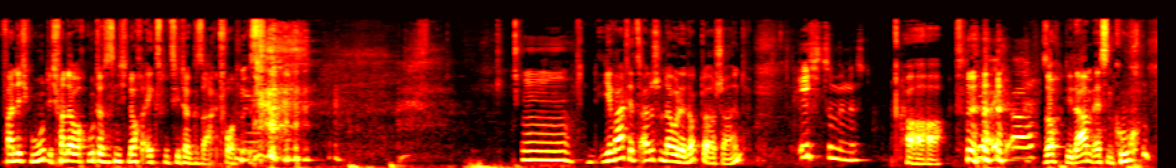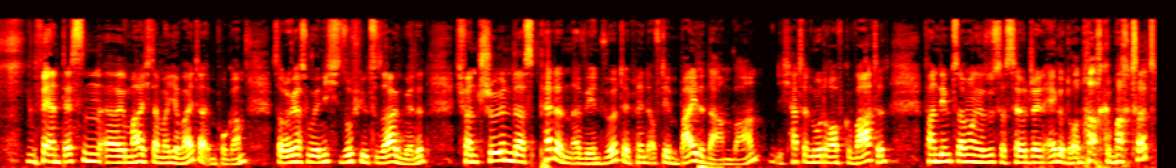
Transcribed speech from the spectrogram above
Fand ich gut. Ich fand aber auch gut, dass es nicht noch expliziter gesagt worden ist. Mm, ihr wart jetzt alle schon da, wo der Doktor erscheint. ich zumindest. Hahaha. Ja, ich auch. So, die Damen essen Kuchen. Währenddessen äh, mache ich dann mal hier weiter im Programm. Das ist aber was, wo ihr nicht so viel zu sagen werdet. Ich fand schön, dass Paddon erwähnt wird, der Planet, auf dem beide Damen waren. Ich hatte nur darauf gewartet. Fand dem Zusammenhang süß, dass Sarah Jane Agador nachgemacht hat.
